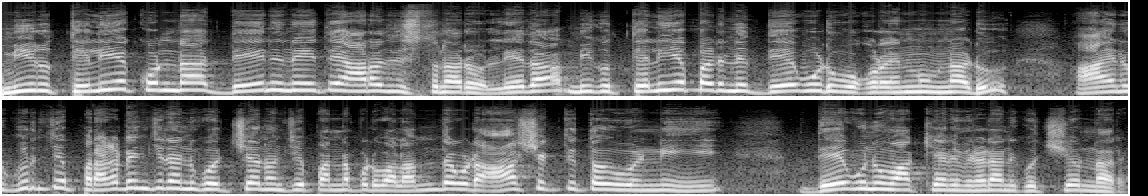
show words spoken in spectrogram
మీరు తెలియకుండా దేనినైతే ఆరాధిస్తున్నారో లేదా మీకు తెలియబడిన దేవుడు ఒకడైనా ఉన్నాడు ఆయన గురించి ప్రకటించడానికి వచ్చాను అని చెప్పి అన్నప్పుడు వాళ్ళందరూ కూడా ఆసక్తితో ఉండి దేవుని వాక్యాన్ని వినడానికి వచ్చి ఉన్నారు.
